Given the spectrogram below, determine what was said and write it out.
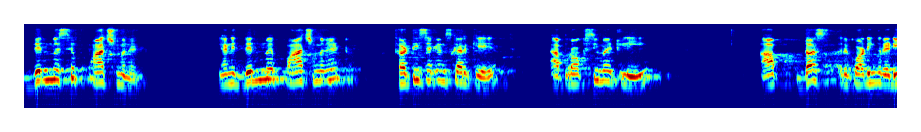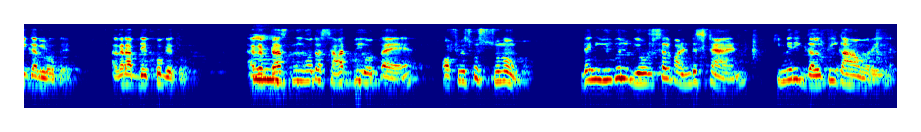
दिन में सिर्फ़ पाँच मिनट यानी दिन में पाँच मिनट थर्टी सेकेंड्स करके अप्रोक्सीमेटली आप दस रिकॉर्डिंग रेडी कर लोगे अगर आप देखोगे तो। अगर हम्म। दस नहीं होता सात भी होता है और फिर उसको सुनो then you will yourself understand कि मेरी गलती कहाँ हो रही है।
